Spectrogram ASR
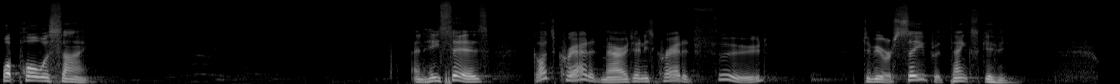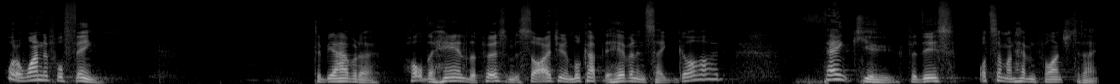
what Paul was saying? And he says, God's created marriage and He's created food to be received with thanksgiving. What a wonderful thing to be able to hold the hand of the person beside you and look up to heaven and say, God, thank you for this. What's someone having for lunch today?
